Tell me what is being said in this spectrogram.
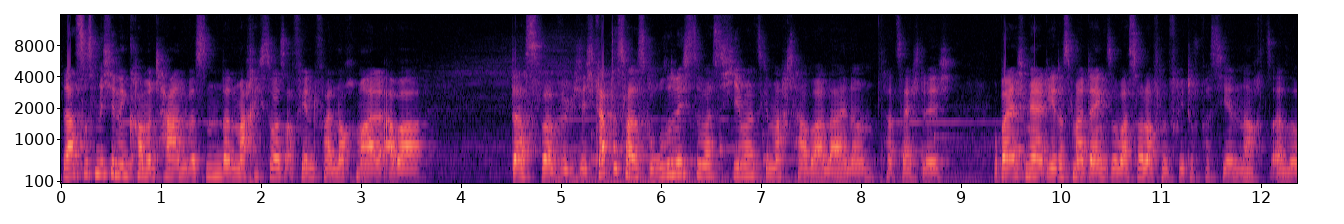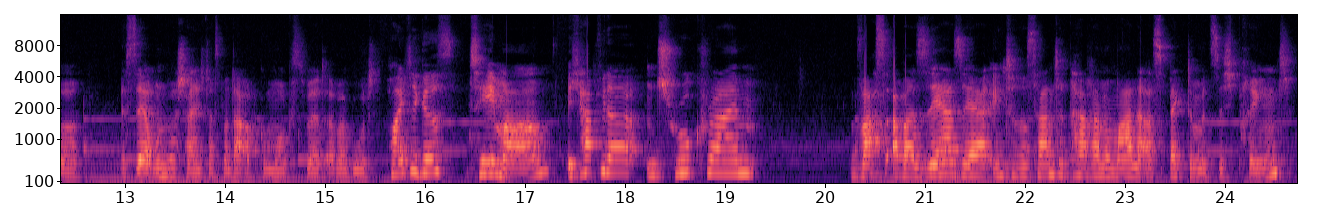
lasst es mich in den Kommentaren wissen, dann mache ich sowas auf jeden Fall nochmal, aber das war wirklich, ich glaube, das war das Gruseligste, was ich jemals gemacht habe alleine, tatsächlich. Wobei ich mir halt jedes Mal denke, so was soll auf einem Friedhof passieren nachts, also ist sehr unwahrscheinlich, dass man da abgemurkst wird, aber gut. Heutiges Thema. Ich habe wieder ein True Crime, was aber sehr, sehr interessante paranormale Aspekte mit sich bringt,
